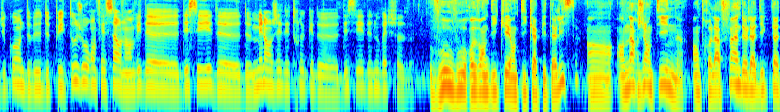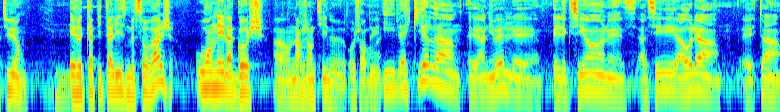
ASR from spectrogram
du coup, on- de- depuis toujours, on fait ça. On a envie de- d'essayer de, de mélanger des trucs et de- d'essayer de, nouvelles choses. Vous vous revendiquez anticapitaliste. En, en Argentine, entre la fin de la dictature et le capitalisme sauvage, où en est la gauche en Argentine euh, aujourd'hui? Y la izquierda eh, a nivel eh, elecciones, así, ahora está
